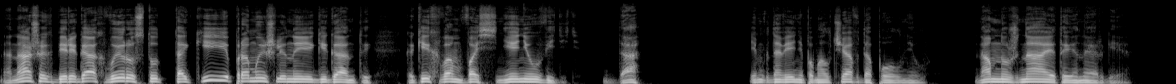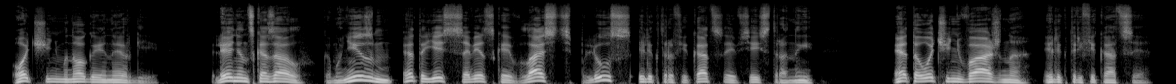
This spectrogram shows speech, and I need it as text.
На наших берегах вырастут такие промышленные гиганты, каких вам во сне не увидеть. Да. И мгновение помолчав, дополнил. Нам нужна эта энергия очень много энергии. Ленин сказал, коммунизм — это есть советская власть плюс электрификация всей страны. Это очень важно, электрификация.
